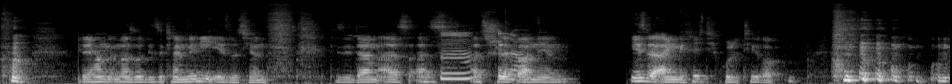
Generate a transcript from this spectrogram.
die haben immer so diese kleinen Mini-Eselchen, die sie dann als, als, Mhm, als Schlepper genau. nehmen. Esel eigentlich richtig coole Tiere. Man-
